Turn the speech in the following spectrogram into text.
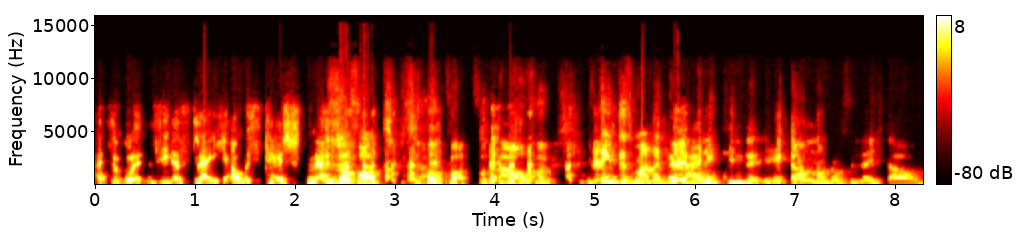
Also wollten Sie das gleich austesten? Sofort, sofort verkaufen. Ich denke, das machen ja kleine Kinder eh gern oder vielleicht auch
